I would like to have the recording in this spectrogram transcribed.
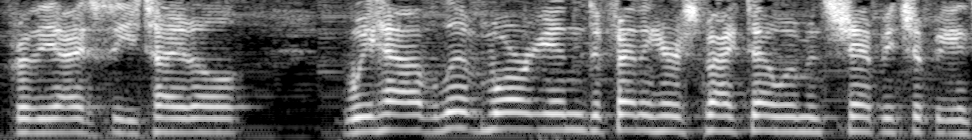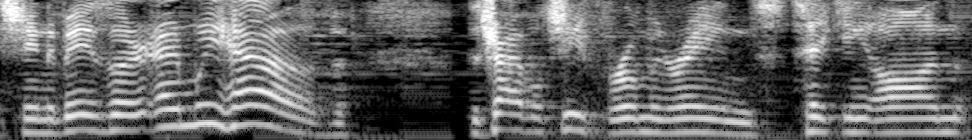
for the IC title. We have Liv Morgan defending her SmackDown Women's Championship against Shayna Baszler, and we have the Tribal Chief Roman Reigns taking on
